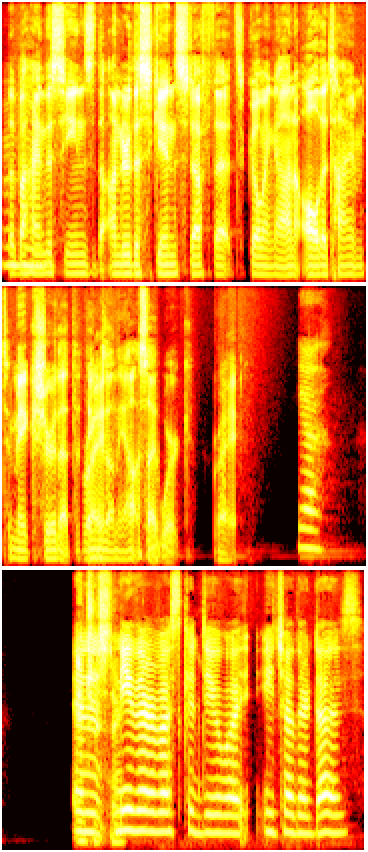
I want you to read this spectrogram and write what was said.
the Mhm. behind the scenes, the under the skin stuff that's going on all the time to make sure that the things Right. on the outside work. right. Yeah. And Interesting. neither of us could do what each other does.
